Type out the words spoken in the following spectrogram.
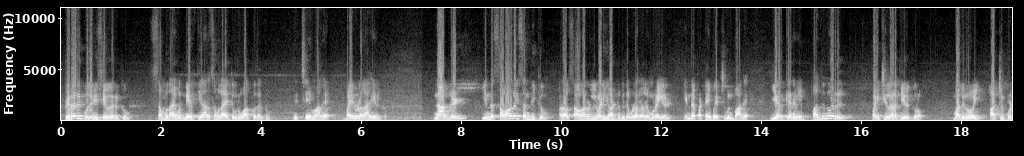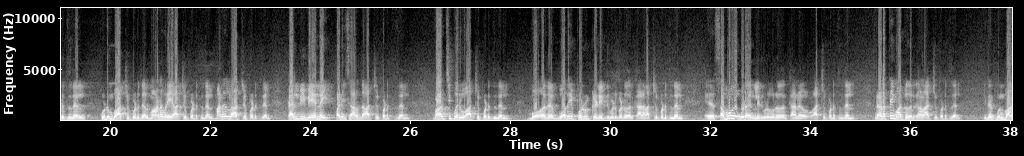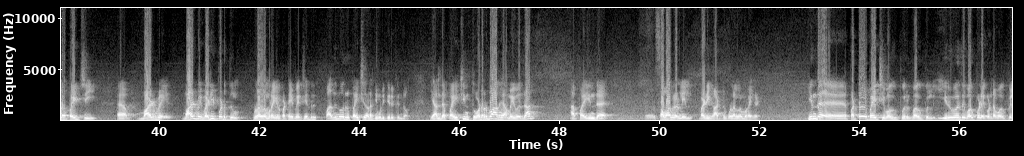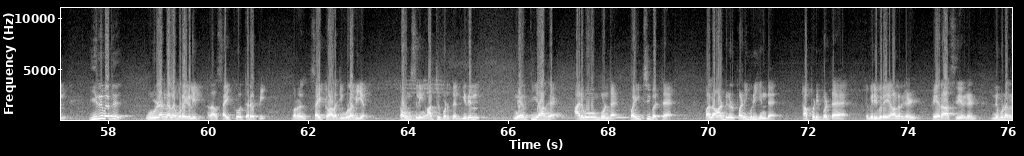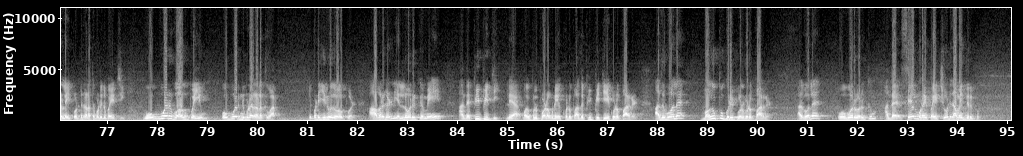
பிறருக்கு உதவி செய்வதற்கும் சமுதாயம் ஒரு நேர்த்தியான சமுதாயத்தை உருவாக்குவதற்கும் நிச்சயமாக பயனுள்ளதாக இருக்கும். நாங்கள் இந்த சவாலை சந்திக்கும் அதாவது சவால்களில் வழிகாட்டும் இந்த உடல்நல முறைகள் என்ற பட்டய பயிற்சி முன்பாக ஏற்கனவே பதினோரு பயிற்சிகள் நடத்தி இருக்கிறோம் மதுநோய் ஆற்றுப்படுத்துதல் குடும்ப ஆற்றுப்படுத்துதல் மாணவரை ஆற்றுப்படுத்துதல் மனநல ஆற்றுப்படுத்துதல் கல்வி வேலை பணி சார்ந்த ஆற்றுப்படுத்துதல் வளர்ச்சி பருவ ஆற்றுப்படுத்துதல் போ போதைப் பொருட்களில் விடுபடுவதற்கான ஆற்றுப்படுத்துதல் சமூக ஊடகங்களில் விடுபடுவதற்கான ஆற்றுப்படுத்துதல் நடத்தை மாற்றுவதற்கான ஆற்றுப்படுத்துதல் இதற்கு முன்பான பயிற்சி அஹ், வாழ்வை வாழ்வை வழிப்படுத்தும் உள்ள முறைகள் பட்டய பயிற்சி என்று பதினோரு பயிற்சி நடத்தி முடித்திருக்கின்றோம். அந்த பயிற்சியின் தொடர்பாக அமைவதுதான் அப்போ இந்த சவால்களில் வழிகாட்டும் உடல் முறைகள். இந்த பட்டய பயிற்சி வகுப்பு வகுப்பில் இருபது வகுப்புகளை கொண்ட வகுப்பில் இருபது உளநல முறைகளில் அதாவது சைக்கோ தெரப்பி சைக்காலஜி உளவியல் கவுன்சிலிங் ஆற்றுப்படுத்தல் இதில் நேர்த்தியாக அனுபவம் கொண்ட பயிற்சி பெற்ற பல ஆண்டுகள் பணிபுரிகின்ற அப்படிப்பட்ட விரிவுரையாளர்கள் பேராசிரியர்கள் நிபுணர்களை கொண்டு நடத்தப்படுகிற பயிற்சி. ஒவ்வொரு வகுப்பையும் ஒவ்வொரு நிபுணர் நடத்துவார். இப்படி இருபது வகுப்புகள். அவர்கள் எல்லோருக்குமே அந்த பிபிடி இல்லையா? வகுப்பில் போடக்கூடிய கொடுப்ப அந்த பிபிடியை கொடுப்பார்கள். அதுபோல வகுப்பு குறிப்புகள் கொடுப்பார்கள். அதுபோல ஒவ்வொருவருக்கும் அந்த செயல்முறை பயிற்சியோடு இது அமைந்திருக்கும்.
